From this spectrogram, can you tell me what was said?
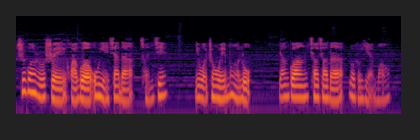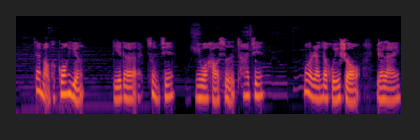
时光如水，划过屋檐下的村街，你我终为陌路。阳光悄悄地落入眼眸，在某个光影叠的瞬间，你我好似擦肩，蓦然的回首，原来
